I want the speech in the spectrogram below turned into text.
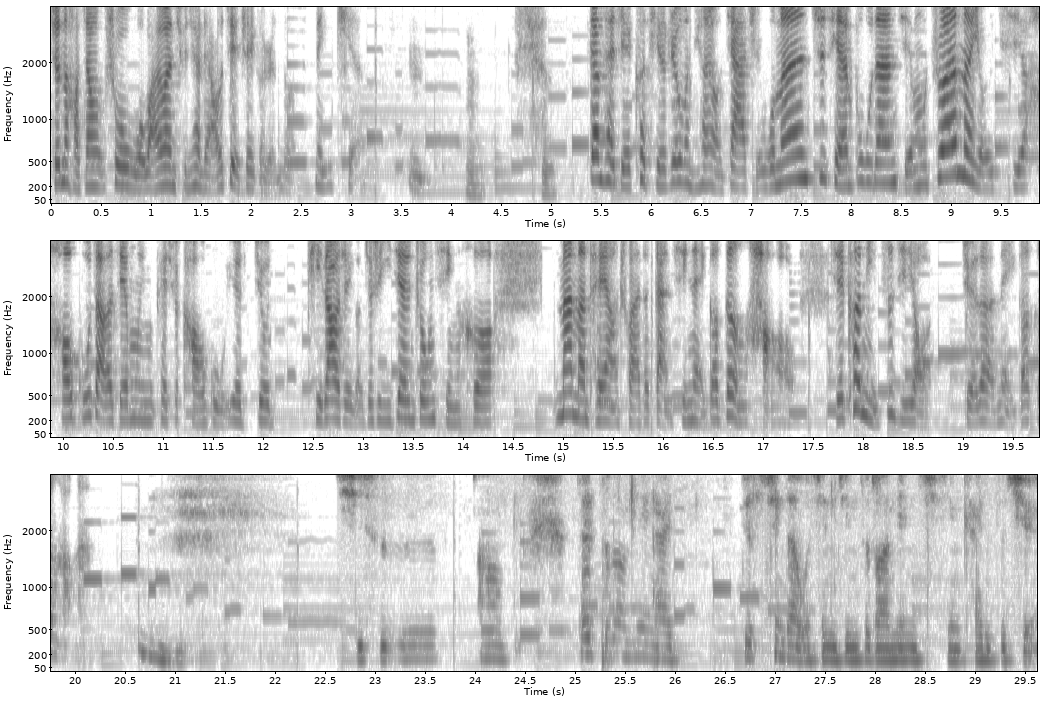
真的好像说我完完全全了解这个人的那一天。嗯嗯，是。刚才杰克提的这个问题很有价值，我们之前不孤单节目专门有一期好古早的节目，你们可以去考古，也就。提到这个，就是一见钟情和慢慢培养出来的感情哪个更好？杰克，你自己有觉得哪个更好吗？嗯，其实啊，在这段恋爱，就是现在我现今这段恋情开始之前，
